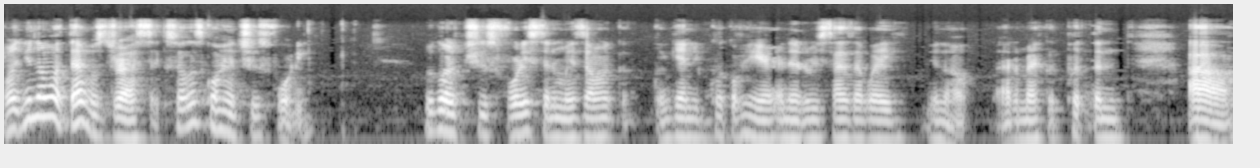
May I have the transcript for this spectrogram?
Well, you know what? That was drastic. So let's go ahead and choose 40. We're going to choose 40 centimeters. again, you click over here and it'll resize that way, you know, automatically put the uh,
